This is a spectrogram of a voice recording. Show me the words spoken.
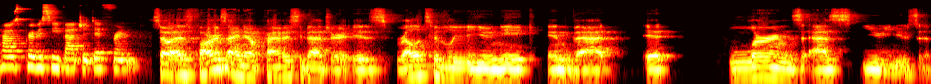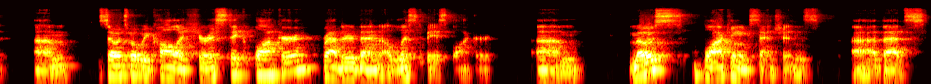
how's Privacy Badger different? So as far as I know, Privacy Badger is relatively unique in that it learns as you use it. Um, so it's what we call a heuristic blocker rather than a list-based blocker. Um, most blocking extensions, uh, that's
